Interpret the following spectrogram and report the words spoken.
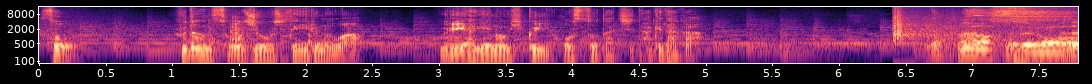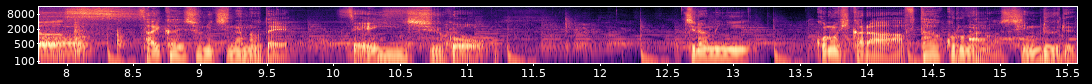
そう普段掃除をしているのは売り上げの低いホストたちだけだがおはようございます。再開初日なので全員集合ちなみにこの日からアフターコロナの新ルール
